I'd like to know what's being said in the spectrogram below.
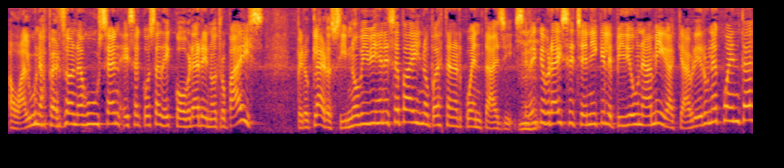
o algunas personas usan esa cosa de cobrar en otro país. Pero claro, si no vivís en ese país, no puedes tener cuenta allí. Se ve que Bryce Echenique le pidió a una amiga que abriera una cuenta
